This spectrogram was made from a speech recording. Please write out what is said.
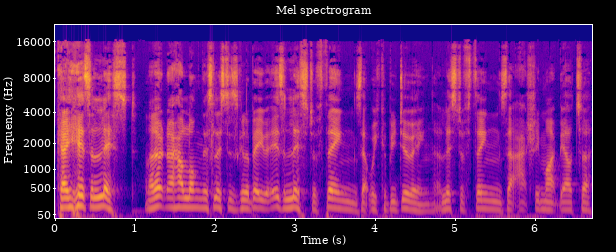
Okay, here's a list. And I don't know how long this list is going to be, but here's a list of things that we could be doing, a list of things that actually might be able to,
